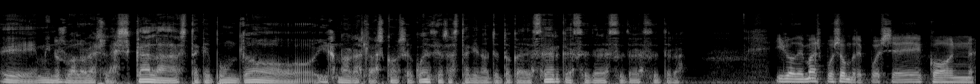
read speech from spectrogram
eh, minusvaloras la escala? ¿Hasta qué punto ignoras las consecuencias hasta que no te toca de cerca? Etcétera, etcétera, etcétera. Y lo demás, pues hombre, pues eh, con.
